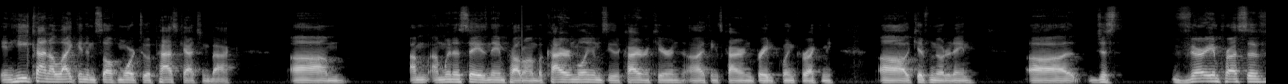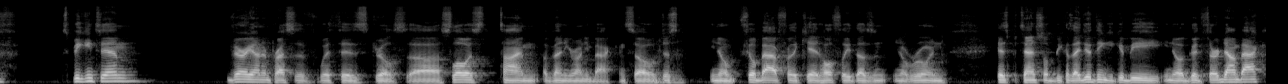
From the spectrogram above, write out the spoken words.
and he kind of likened himself more to a pass catching back. Um, I'm, I'm going to say his name probably wrong, but Kyron Williams, either Kyron or Kieran, uh, I think it's Kyron, Brady Quinn, correct me, uh, kid from Notre Dame. Uh, just very impressive. Speaking to him, very unimpressive with his drills. Uh, slowest time of any running back, and so just you know feel bad for the kid. Hopefully, it doesn't you know ruin his potential because I do think he could be you know a good third down back.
